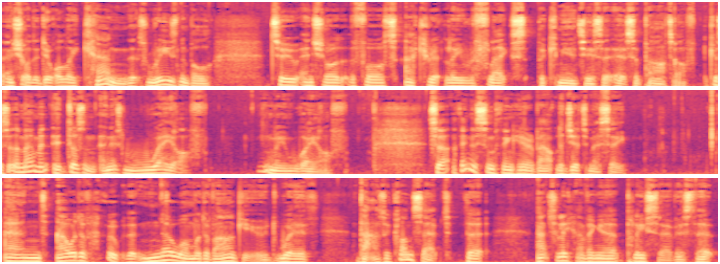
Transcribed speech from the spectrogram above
ensure they do all they can that's reasonable to ensure that the force accurately reflects the communities that it's a part of. Because at the moment it doesn't, and it's way off. I mean, way off. So I think there's something here about legitimacy. And I would have hoped that no one would have argued with that as a concept, that actually having a police service that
